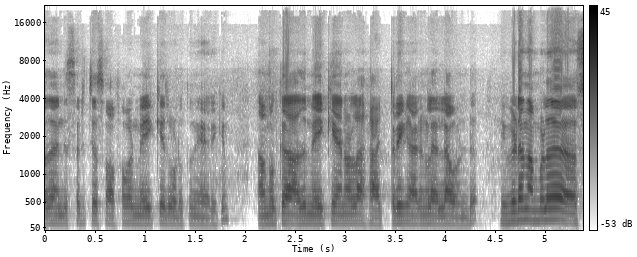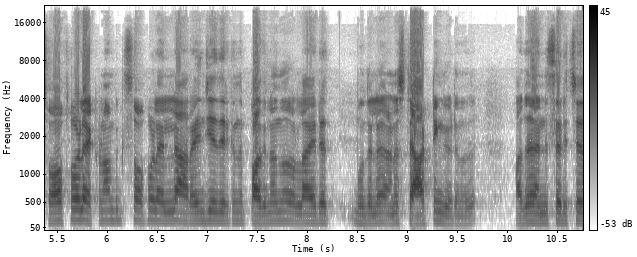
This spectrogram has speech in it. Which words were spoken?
അതനുസരിച്ച് സോഫകൾ മേക്ക് ചെയ്ത് കൊടുക്കുന്നതായിരിക്കും. നമുക്ക് അത് മേക്ക് ചെയ്യാനുള്ള ഫാക്ടറിയും കാര്യങ്ങളെല്ലാം ഉണ്ട്. ഇവിടെ നമ്മൾ സോഫകൾ എക്കണോമിക് സോഫകളെല്ലാം അറേഞ്ച് ചെയ്തിരിക്കുന്നത് പതിനൊന്ന് തൊള്ളായിരം മുതലാണ് സ്റ്റാർട്ടിംഗ് വരുന്നത്. അതനുസരിച്ച്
